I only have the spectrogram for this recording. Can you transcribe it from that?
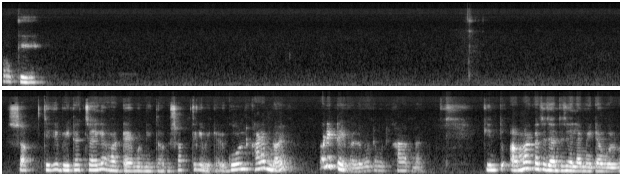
ওকে সব থেকে বেটার চাইলে হট ডায়মন্ড নিতে হবে সব থেকে বেটার গোল্ড খারাপ নয়, অনেকটাই ভালো, মোটামুটি খারাপ নয়। কিন্তু আমার কাছে জানতে চাইলে আমি এটা বলব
